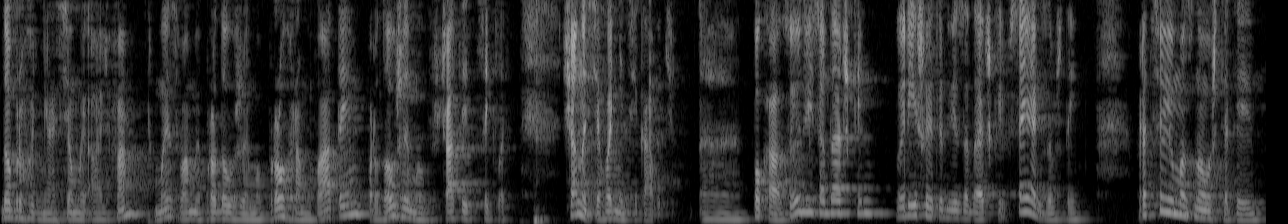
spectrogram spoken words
Доброго дня, сьомий Альфа. Ми з вами продовжуємо програмувати, продовжуємо вивчати цикли. Що нас сьогодні цікавить? Е, показую дві задачки, вирішуєте дві задачки, все як завжди. Працюємо знову ж таки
